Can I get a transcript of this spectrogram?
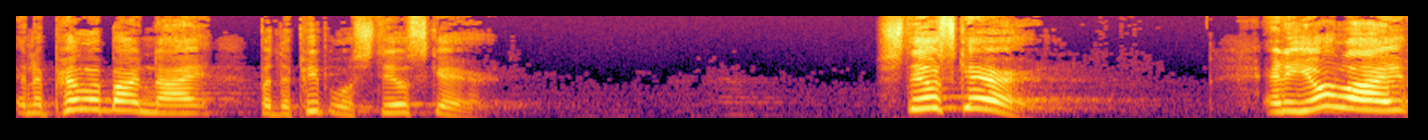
and a pillar by night, but the people were still scared. Still scared. And in your life,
